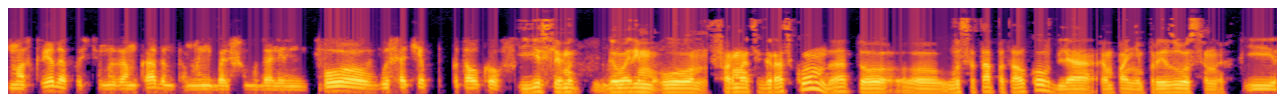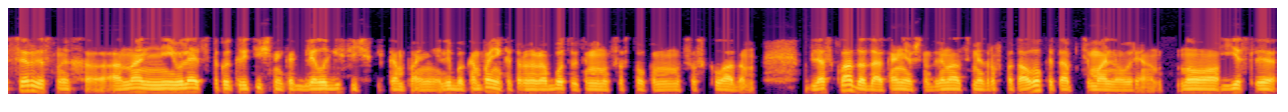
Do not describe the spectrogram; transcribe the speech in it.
Москве, допустим, и за МКАДом, там на небольшом удалении. По высоте потолков. Если мы говорим о формате городском, да, то э, высота потолков для компаний производственных и сервисных, э, она не является такой критичной, как для логистических компаний, либо компаний, которые работают именно со стоком, именно со складом. Для склада, да, конечно, 12 метров потолок – это оптимальный вариант. Но если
